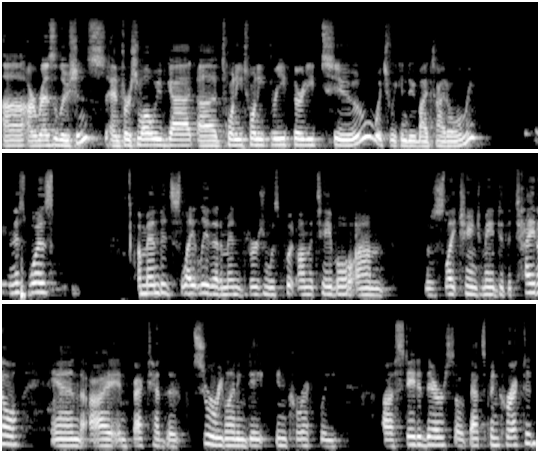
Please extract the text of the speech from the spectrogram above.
uh, our resolutions. And first of all, we've got, uh, 2023-32, which we can do by title only. And this was amended slightly, that amended version was put on the table. Um, There was a slight change made to the title, and I, in fact, had the sewer relining date incorrectly uh, stated there, so that's been corrected.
